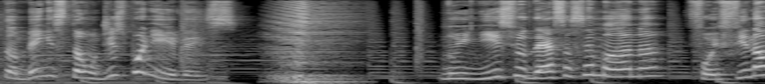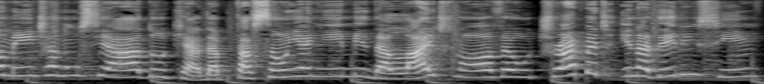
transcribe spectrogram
também estão disponíveis. No início dessa semana, foi finalmente anunciado que a adaptação em anime da light novel Trapped in a Dating Sim,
